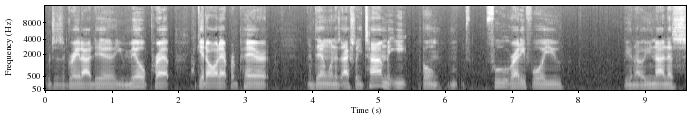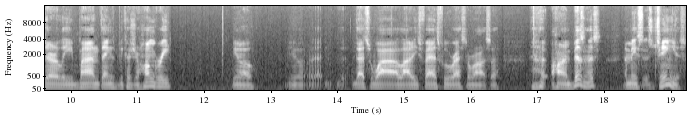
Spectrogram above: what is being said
which is a great idea. You meal prep, get all that prepared, and then when it's actually time to eat, boom, food ready for you. You know, you're not necessarily buying things because you're hungry. You know, you know that's why a lot of these fast food restaurants are are in business I mean, it's genius.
